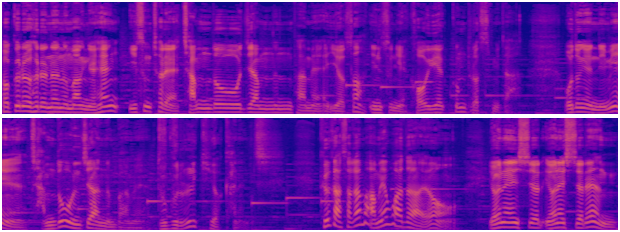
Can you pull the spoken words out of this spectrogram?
거꾸로 흐르는 음악 여행 이승철의 잠도 오지 않는 밤에 이어서 인순이의 거위의 꿈 들었습니다. 오동현 님이 잠도 오지 않는 밤에 누구를 기억하는지 그 가사가 마음에 와닿아요. 연애 시절 연애 시절엔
